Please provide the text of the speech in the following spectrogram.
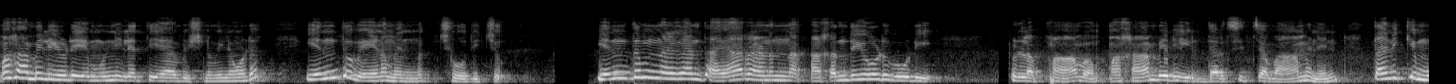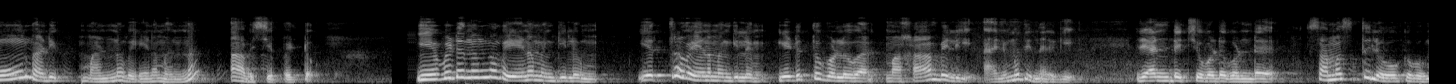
മഹാബലിയുടെ മുന്നിലെത്തിയ വിഷ്ണുവിനോട് എന്തു വേണമെന്ന് ചോദിച്ചു. എന്തും നൽകാൻ തയ്യാറാണെന്ന അഹന്തയോടുകൂടി ഉള്ള ഭാവം മഹാബലിയിൽ ദർശിച്ച വാമനൻ തനിക്ക് മൂന്നടി മണ്ണ് വേണമെന്ന് ആവശ്യപ്പെട്ടു. എവിടെ നിന്ന് വേണമെങ്കിലും എത്ര വേണമെങ്കിലും എടുത്തുകൊള്ളുവാൻ മഹാബലി അനുമതി നൽകി. രണ്ട് ചുവടുകൊണ്ട് സമസ്ത ലോകവും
